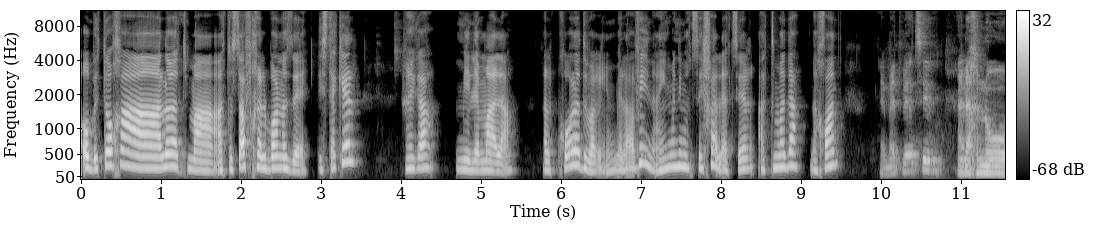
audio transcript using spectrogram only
או בתוך ה... לא יודעת מה, התוסף חלבון הזה. להסתכל רגע מלמעלה על כל הדברים, ולהבין האם אני מצליחה לייצר התמדה, נכון? אמת ויציב. אנחנו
